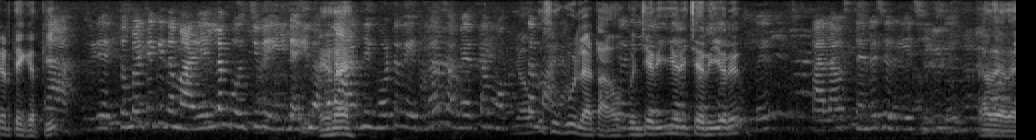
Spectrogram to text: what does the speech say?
അടുത്തേക്ക് എത്തി. മഴ. സുഖമില്ല കേട്ടോ അപ്പം ചെറിയൊരു ചെറിയൊരു കാലാവസ്ഥന്റെ ചെറിയ ചീക്ക് അതെ അതെ.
